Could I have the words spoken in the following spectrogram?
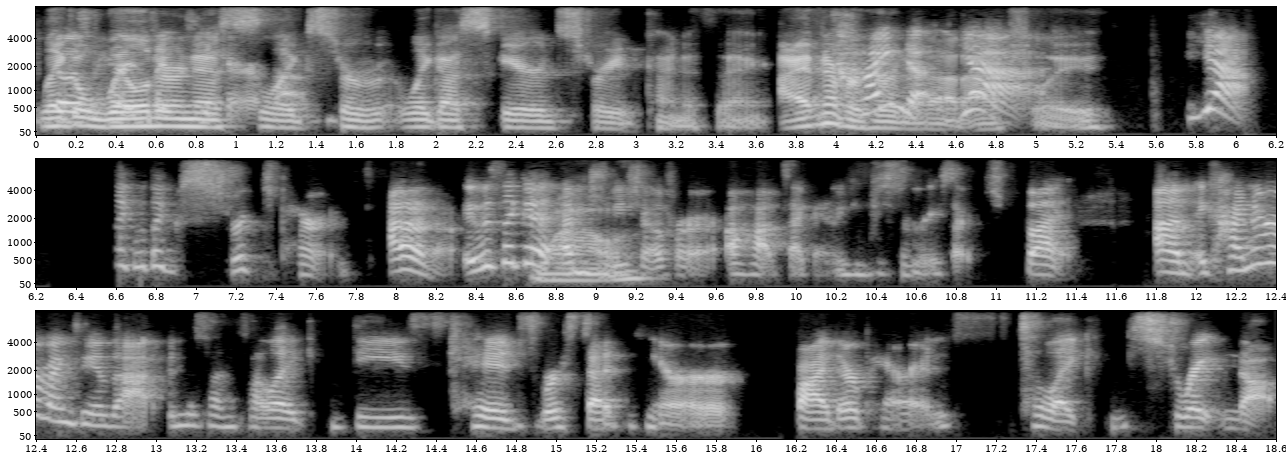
like a wilderness, like sur- like a scared straight kind of thing. I've never Kinda, heard of that yeah. actually. Yeah, like with like strict parents. I don't know. It was like a wow. MTV show for a hot second. We can do some research, but um, it kind of reminds me of that in the sense that like these kids were sent here by their parents to like straighten up.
